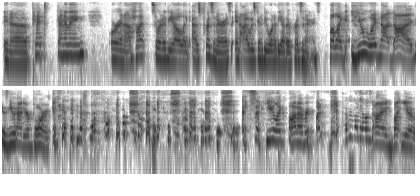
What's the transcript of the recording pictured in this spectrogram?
in a pit kind of thing. Or in a hut sort of deal, like as prisoners, and I was going to be one of the other prisoners. But like, you would not die because you had your pork. So you like fought everybody. Everybody else died, but you,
